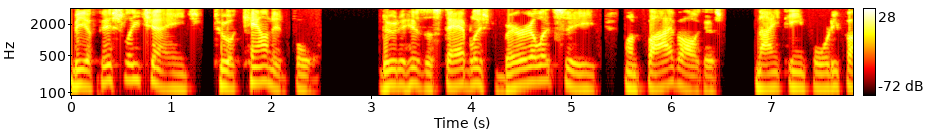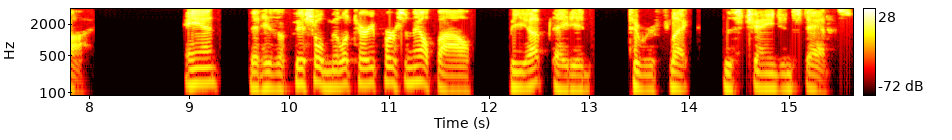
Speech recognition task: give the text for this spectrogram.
be officially changed to accounted for due to his established burial at sea on 5 August 1945, and that his official military personnel file be updated to reflect this change in status.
